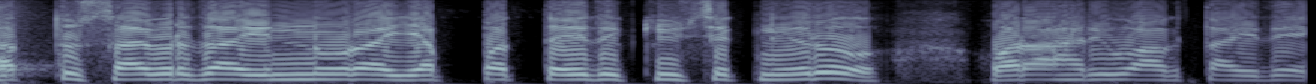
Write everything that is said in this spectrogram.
ಹತ್ತು ಸಾವಿರದ ಇನ್ನೂರ ಎಪ್ಪತ್ತೈದು ಕ್ಯೂಸೆಕ್ ನೀರು ಹೊರಹರಿವು ಆಗ್ತಾ ಇದೆ.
